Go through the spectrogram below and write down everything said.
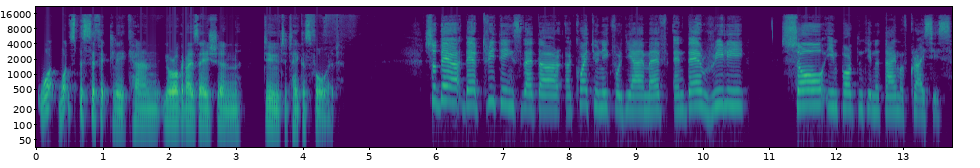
What, what specifically can your organization do to take us forward? So there are, there are three things that are, quite unique for the IMF, and they're really so important in a time of crisis.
